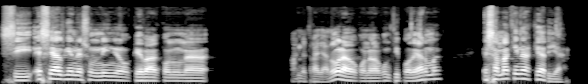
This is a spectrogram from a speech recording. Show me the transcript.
Si ese alguien es un niño que va con una ametralladora o con algún tipo de arma, ¿esa máquina qué haría?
